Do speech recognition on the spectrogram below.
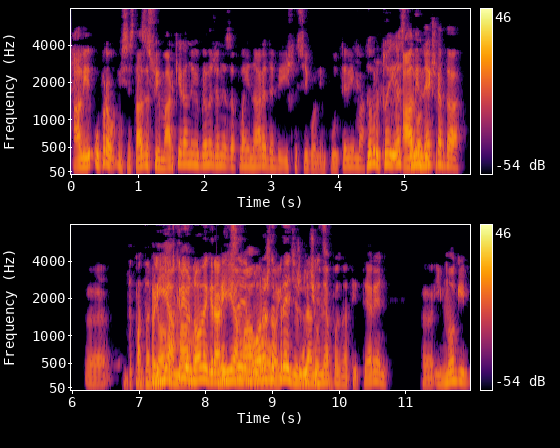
Ali upravo, mislim, staze su i markirane i obeležene za planinare da bi išli sigurnim putevima, Dobro, to jeste ali logično. nekada e, Da, pa da bi otkrio malo- nove granice, malo, moraš da ovaj, pređeš ući granice. u nepoznati teren e, i mnogi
